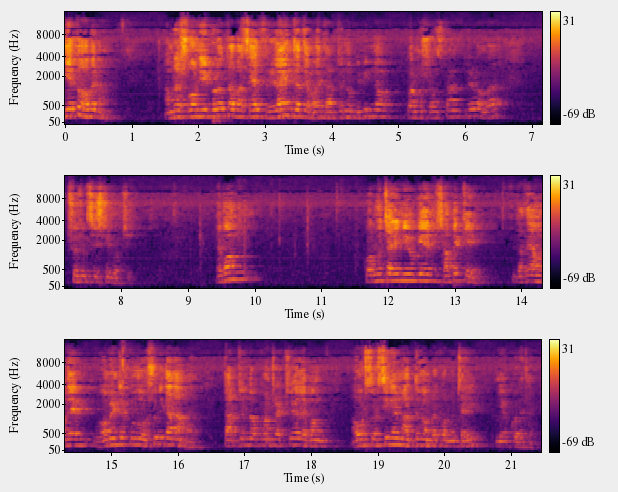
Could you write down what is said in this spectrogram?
দিয়ে তো হবে না আমরা স্বনির্ভরতা বা সেলফ রিলায়েন্স যাতে হয়, তার জন্য বিভিন্ন কর্মসংস্থানেরও আমরা সুযোগ সৃষ্টি করছি। এবং কর্মচারী নিয়োগের সাপেক্ষে যাতে আমাদের গভর্নমেন্টের কোনো অসুবিধা না হয়, তার জন্য কন্ট্রাকচুয়াল এবং আউটসোর্সিং এর মাধ্যমে আমরা কর্মচারী নিয়োগ করে থাকি।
